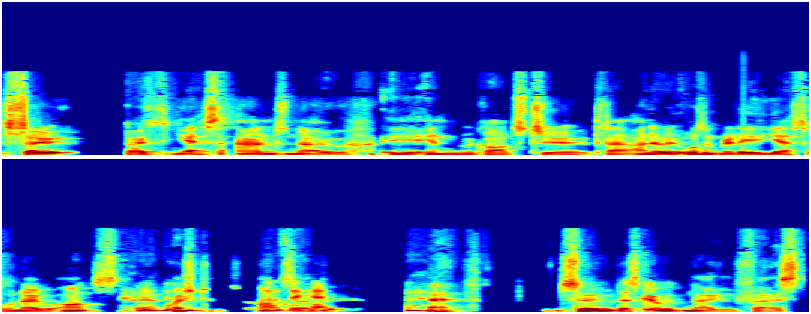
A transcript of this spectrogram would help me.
So both yes and no in regards to that. I know it wasn't really a yes or no answer uh, question to answer. okay. but, uh, so let's go with no first.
